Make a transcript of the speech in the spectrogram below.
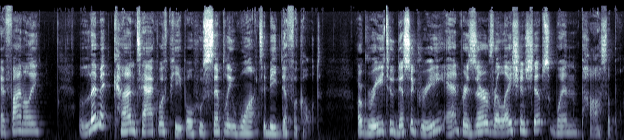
And finally, limit contact with people who simply want to be difficult. Agree to disagree and preserve relationships when possible.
